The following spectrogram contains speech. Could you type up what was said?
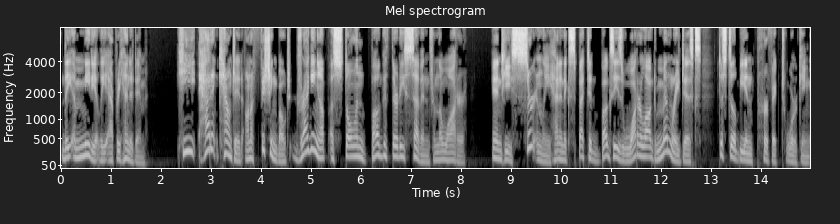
they immediately apprehended him. He hadn't counted on a fishing boat dragging up a stolen Bug 37 from the water. And he certainly hadn't expected Bugsy's waterlogged memory disks to still be in perfect working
